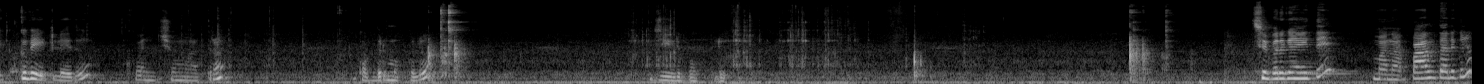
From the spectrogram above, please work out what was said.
ఎక్కువ వేయట్లేదు కొంచెం మాత్రం కొబ్బరి ముక్కలు జీడిపప్పులు. చివరిగా అయితే మన పాల తలుకులు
